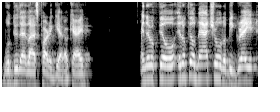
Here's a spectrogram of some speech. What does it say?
we'll do that last part again, okay? And it'll feel it'll feel natural. It'll be great.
